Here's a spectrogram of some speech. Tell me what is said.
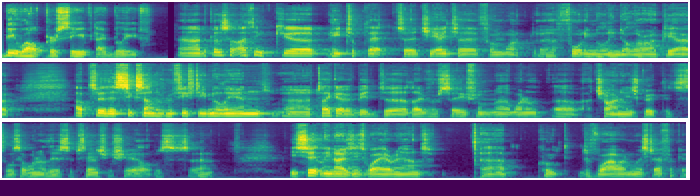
be well perceived, I believe. Uh, because I think uh, he took that uh, Tietto from what forty million dollar IPO up to the 650 million uh, takeover bid uh, they've received from uh, one of uh, a Chinese group that's also one of their substantial shareholders. he certainly knows his way around uh, Cote d'Ivoire and West Africa.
